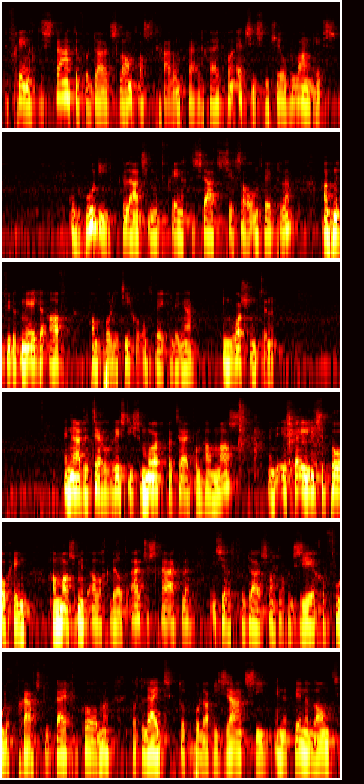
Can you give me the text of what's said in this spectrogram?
de Verenigde Staten voor Duitsland, als het gaat om veiligheid, van existentieel belang is. En hoe die relatie met de Verenigde Staten zich zal ontwikkelen, hangt natuurlijk mede af van politieke ontwikkelingen in Washington. En na de terroristische moordpartij van Hamas en de Israëlische poging Hamas met alle geweld uit te schakelen, is er voor Duitsland nog een zeer gevoelig vraagstuk bijgekomen. Dat leidt tot polarisatie in het binnenland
